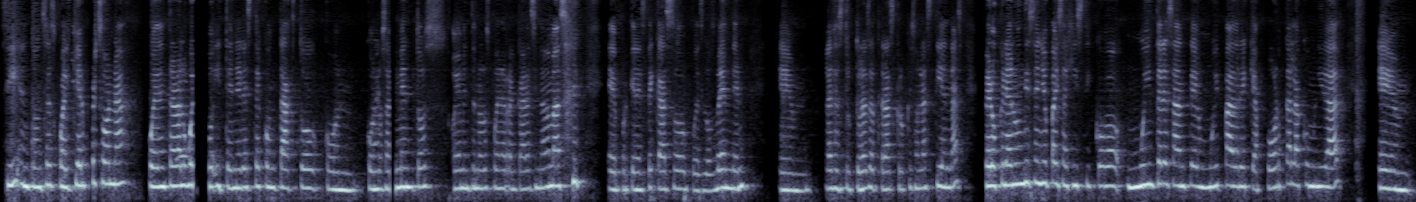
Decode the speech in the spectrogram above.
¿sí? Entonces cualquier persona puede entrar al huerto y tener este contacto con, con los alimentos. Obviamente no los pueden arrancar así nada más, eh, porque en este caso pues los venden. Em, las estructuras de atrás creo que son las tiendas, pero crean un diseño paisajístico muy interesante, muy padre, que aporta a la comunidad, em,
